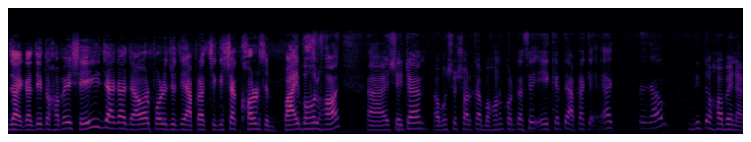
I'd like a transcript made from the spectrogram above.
জায়গা যেতে হবে। সেই জায়গা যাওয়ার পরে যদি আপনার চিকিৎসা খরচ ব্যয়বহুল হয় সেটা অবশ্যই সরকার বহন করতেছে। এই ক্ষেত্রে আপনাকে এক টাকাও দিতে হবে না।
